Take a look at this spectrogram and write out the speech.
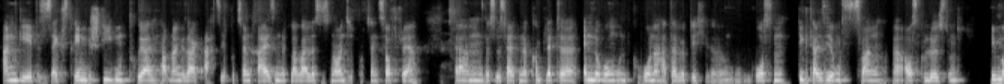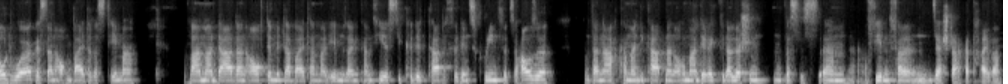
angeht, ist extrem gestiegen. Früher hat man gesagt 80 Prozent Reisen, mittlerweile ist es 90 Prozent Software. Ähm, das ist halt eine komplette Änderung und Corona hat da wirklich äh, großen Digitalisierungszwang äh, ausgelöst und Remote Work ist dann auch ein weiteres Thema, weil man da dann auch den Mitarbeitern mal eben sagen kann, hier ist die Kreditkarte für den Screen für zu Hause und danach kann man die Karten dann auch immer direkt wieder löschen und das ist ähm, auf jeden Fall ein sehr starker Treiber.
